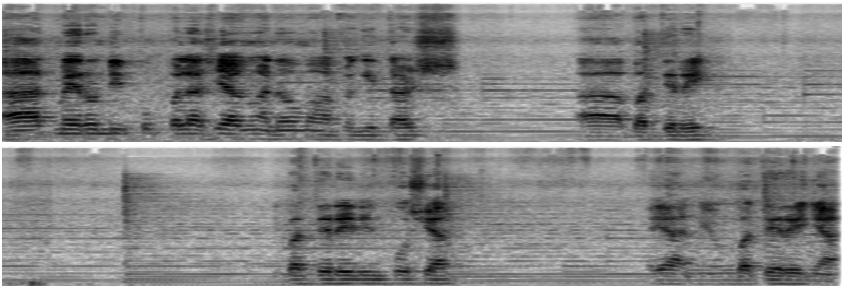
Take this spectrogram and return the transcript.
At mayroon din po pala siyang ano, mga ka-guitars, ah, battery. Battery din po siya. Ayan, yung battery niya.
